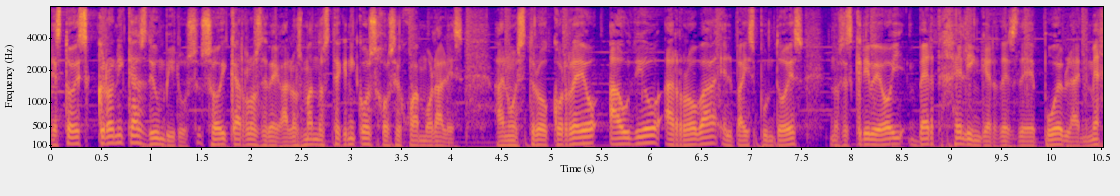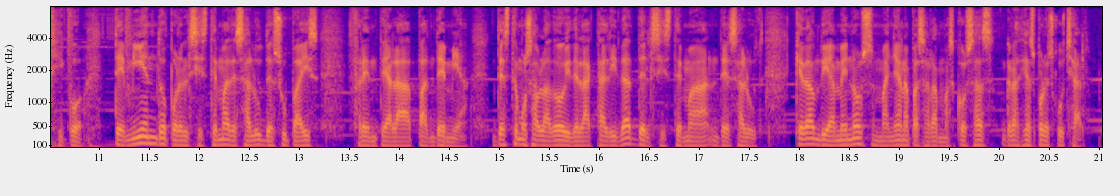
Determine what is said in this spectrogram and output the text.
Esto es Crónicas de un Virus. Soy Carlos de Vega, los mandos técnicos José Juan Morales. A nuestro correo audio arroba nos escribe hoy Bert Hellinger desde Puebla, en México, temiendo por el sistema de salud de su país frente a la pandemia. De esto hemos hablado hoy, de la calidad del sistema de salud. Queda un día menos, mañana pasarán más cosas. Gracias por escuchar.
